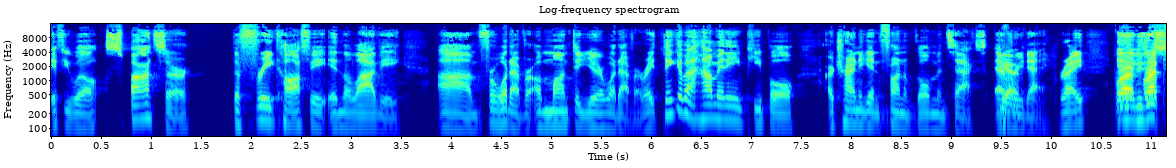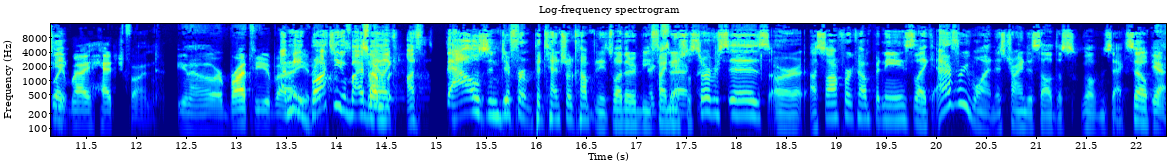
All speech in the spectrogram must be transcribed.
if you will, sponsor the free coffee in the lobby um, for whatever a month, a year, whatever. Right? Think about how many people are trying to get in front of Goldman Sachs every yeah. day, right? Brought, brought to like, you by hedge fund, you know, or brought to you by. I mean, brought know, to you by, some, by like a thousand different potential companies, whether it be exactly. financial services or a software companies. Like everyone is trying to sell this Goldman Sachs. So yeah,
